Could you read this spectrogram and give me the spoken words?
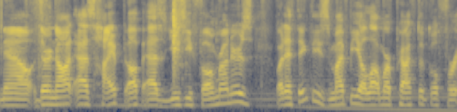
Now, they're not as hyped up as Yeezy foam runners, but I think these might be a lot more practical for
